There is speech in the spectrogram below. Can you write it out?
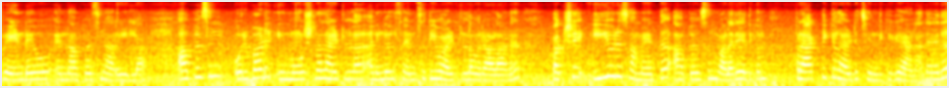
വേണ്ടയോ എന്ന് ആ പേഴ്സൺ അറിയില്ല. ആ പേഴ്സൺ ഒരുപാട് ഇമോഷണൽ ആയിട്ടുള്ള അല്ലെങ്കിൽ സെൻസിറ്റീവ് ആയിട്ടുള്ള ഒരാളാണ് പക്ഷേ ഈ ഒരു സമയത്ത് ആ പേഴ്സൺ വളരെയധികം പ്രാക്ടിക്കലായിട്ട് ചിന്തിക്കുകയാണ്. അതായത്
